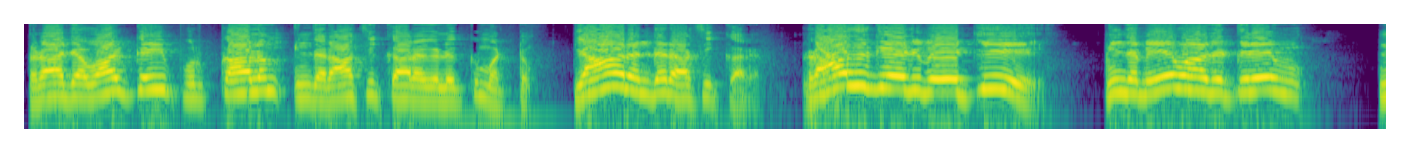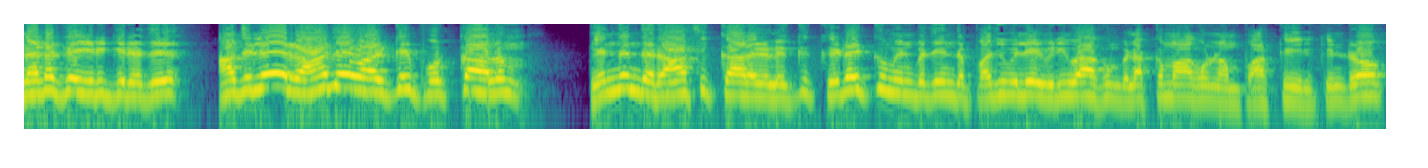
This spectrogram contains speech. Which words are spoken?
ராஜ வாழ்க்கை பொற்காலம் இந்த ராசிக்காரர்களுக்கு மட்டும். யார் அந்த ராசிக்காரர்? ராகு கேது பெயர்ச்சி இந்த மே மாதத்திலே நடக்க இருக்கிறது. அதிலே ராஜ வாழ்க்கை பொற்காலம் எந்தெந்த ராசிக்காரர்களுக்கு கிடைக்கும் என்பதை இந்த பதிவிலே விரிவாகும் விளக்கமாகவும் நாம் பார்க்க இருக்கின்றோம்.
